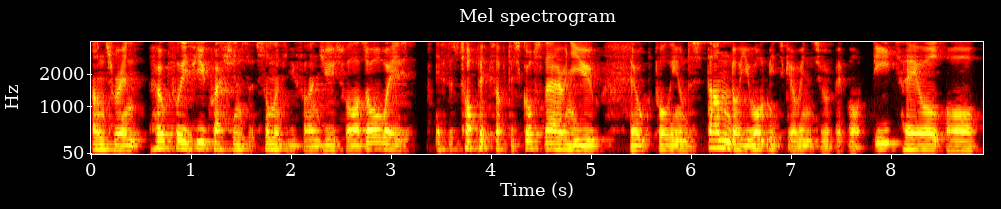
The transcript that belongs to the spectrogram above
answering hopefully a few questions that some of you find useful. As always, if there's topics I've discussed there and you don't fully understand, or you want me to go into a bit more detail, or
